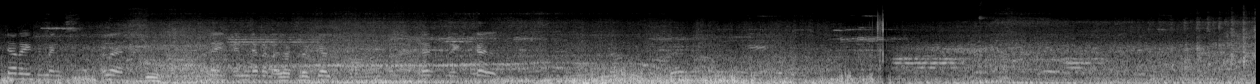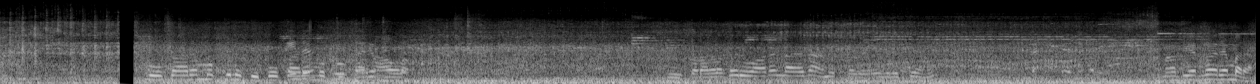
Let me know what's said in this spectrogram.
നൈറ്റ് അറേഞ്ച്മെന്റ്സ് അല്ലേ ലൈറ്റിന്റെ കട ഇലക്ട്രിക്കൽ ഇലക്ട്രിക്കൽ പൂക്കാരം മുക്കിലെത്തി പൂക്കാരം മുക്കിൽ പൂക്കടകളൊക്കെ ഒരുപാട് ഉണ്ടായതാണ് ഇപ്പോൾ ഇവിടെയൊക്കെയാണ് എന്നാൽ തിയേറ്റർ വരെയും വരാം.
